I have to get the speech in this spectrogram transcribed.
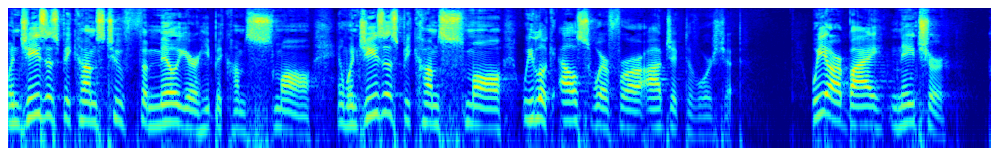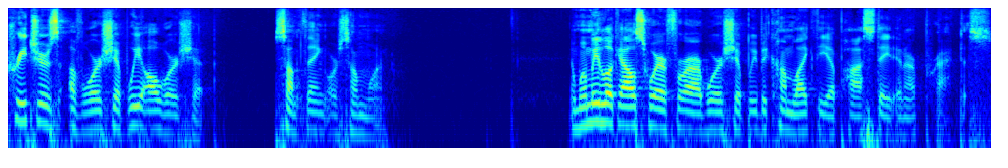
When Jesus becomes too familiar, he becomes small. And when Jesus becomes small, we look elsewhere for our object of worship. We are by nature creatures of worship. We all worship something or someone. And when we look elsewhere for our worship, we become like the apostate in our practice.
